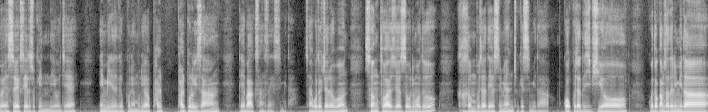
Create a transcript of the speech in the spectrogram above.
요 SXL에 속해 있는데 어제 엔비디아 덕분에 무려 8, 8% 이상 대박 상승했습니다. 자, 구독자 여러분, 성투하셔서 우리 모두 큰 부자 되었으면 좋겠습니다. 꼭 부자 되십시오. 구독 감사드립니다.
